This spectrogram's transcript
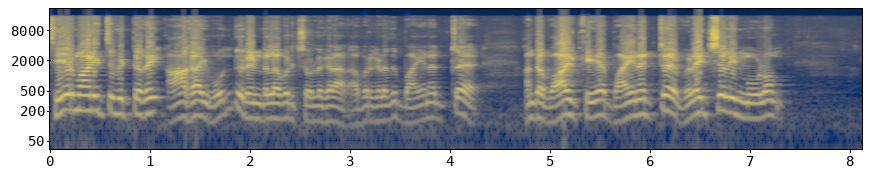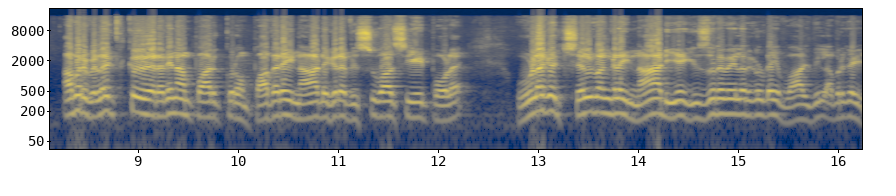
தீர்மானித்து விட்டதை ஆகாய் ஒன்று ரெண்டில் அவர் சொல்லுகிறார். அவர்களது பயனற்ற அந்த வாழ்க்கையை பயனற்ற விளைச்சலின் மூலம் அவர் விளக்குகிறதை நாம் பார்க்கிறோம். பதரை நாடுகிற விசுவாசியைப் போல உலக செல்வங்களை நாடிய இஸ்ரவேலர்களுடைய வாழ்வில் அவர்கள்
